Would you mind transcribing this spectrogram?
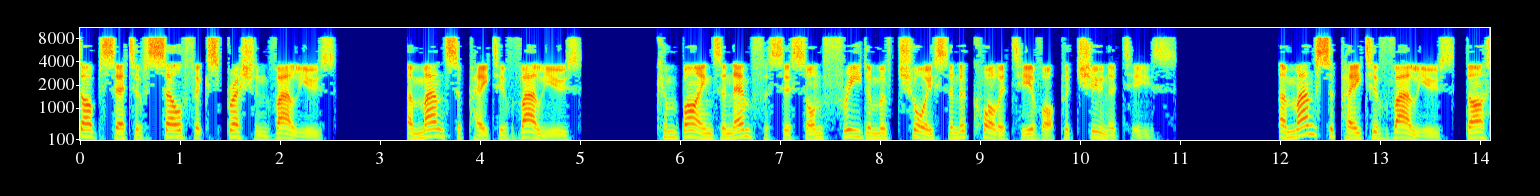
subset of self-expression values—emancipative values—combines an emphasis on freedom of choice and equality of opportunities. Emancipative values, thus,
